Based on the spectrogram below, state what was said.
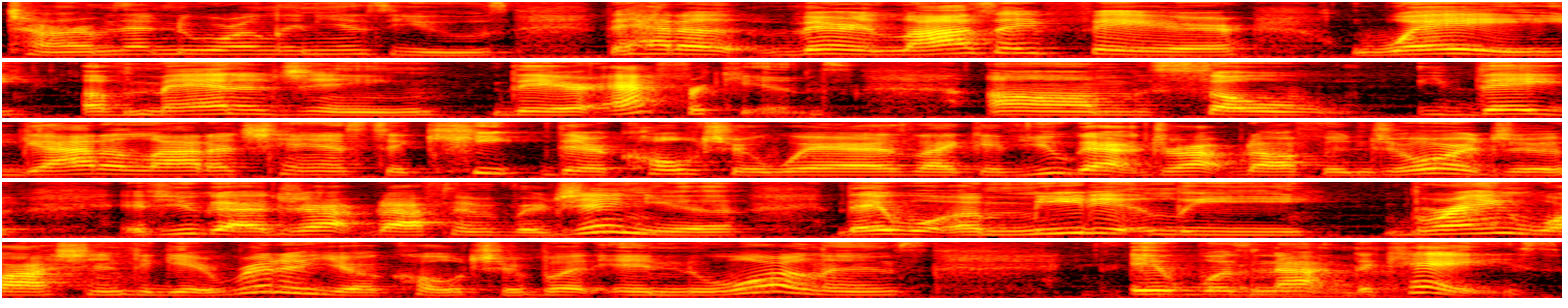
term that New Orleanians use. They had a very laissez faire way of managing their Africans. Um, so they got a lot of chance to keep their culture. Whereas, like, if you got dropped off in Georgia, if you got dropped off in Virginia, they will immediately brainwashing to get rid of your culture. But in New Orleans, it was not the case.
